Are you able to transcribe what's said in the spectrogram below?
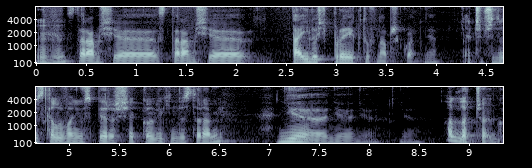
Mhm. Staram się, staram się, ta ilość projektów na przykład, nie? A czy przy tym skalowaniu wspierasz się jakkolwiek inwestorami? Nie, nie, nie, nie. A dlaczego?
